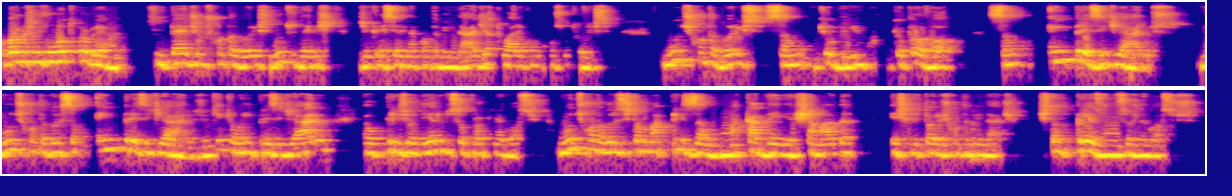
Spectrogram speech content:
Agora, nós temos um outro problema que impede os contadores, muitos deles, de crescerem na contabilidade e atuarem como consultores. Muitos contadores são o que eu brinco, o que eu provoco, são empresidiários. Muitos contadores são empresidiários. O que é o empresidiário? É o prisioneiro do seu próprio negócio. Muitos contadores estão numa prisão, numa cadeia chamada escritório de contabilidade. Estão presos nos seus negócios.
